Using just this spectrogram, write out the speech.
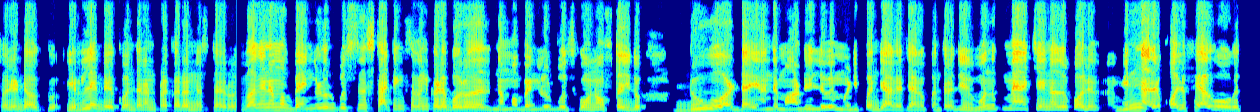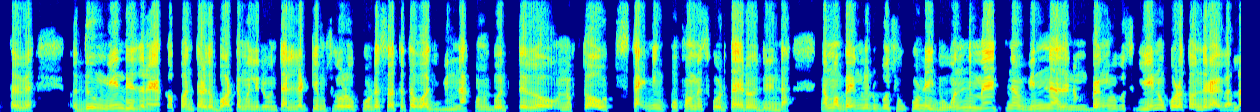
ಸಾಲಿಡ್ ಆಗಿ ಇರಲೇಬೇಕು ಅಂತ ನನ್ನ ಪ್ರಕಾರ ಅನ್ನಿಸ್ತಾ ಇರೋದು. ಇವಾಗ ನಮ್ಮ ಬೆಂಗಳೂರು ಬುಲ್ಸ್ ಸ್ಟಾರ್ಟಿಂಗ್ ಸೆವೆನ್ ಕಡೆ ಬರೋ ನಮ್ಮ Bengaluru Bulls one of the ಇದು ಡೂ ಆರ್ ಡೈ ಅಂದ್ರೆ ಮಾಡು ಇಲ್ಲವೇ ಮಡಿ ಪಂದ್ಯ ಆಗತ್ತೆ ಯಾಕಪ್ಪ ಅಂತ ಹೇಳಿದ್ರೆ. ಒಂದು ಮ್ಯಾಚ್ ಏನಾದ್ರು ಕ್ವಾಲಿ ವಿನ್ ಆದ್ರೆ ಕ್ವಾಲಿಫೈ ಆಗಿ ಹೋಗುತ್ತವೆ. ಅದು ಮೇನ್ ರೀಸನ್ ಯಾಕಪ್ಪ ಅಂತ ಹೇಳಿದ್ರೆ ಬಾಟಮ್ ಅಲ್ಲಿ ಇರುವಂತ ಎಲ್ಲ ಟೀಮ್ಸ್ಗಳು ಕೂಡ ಸತತವಾಗಿ ವಿನ್ ಹಾಕೊಂಡು ಬರ್ತಿರೋ one of the outstanding performance ಕೊಡ್ತಾ ಇರೋದ್ರಿಂದ ನಮ್ಮ ಬೆಂಗಳೂರು ಬುಲ್ಸ್ ಕೂಡ ಇದು ಒಂದು ಮ್ಯಾಚ್ನ ವಿನ್ ಆದ್ರೆ ನಮ್ಮ ಬೆಂಗಳೂರು ಬುಲ್ಸ್ ಏನು ಕೂಡ ತೊಂದರೆ ಆಗಲ್ಲ.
